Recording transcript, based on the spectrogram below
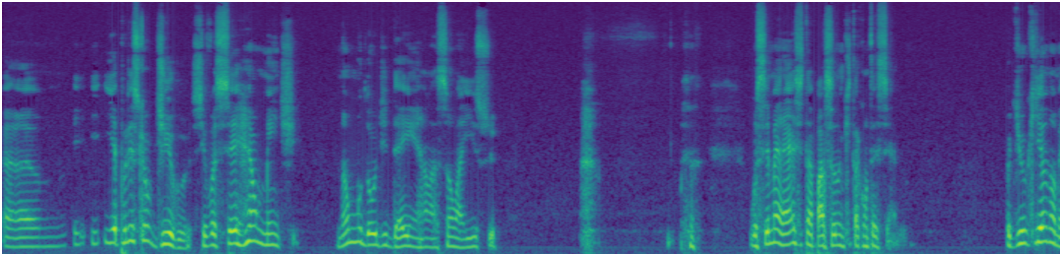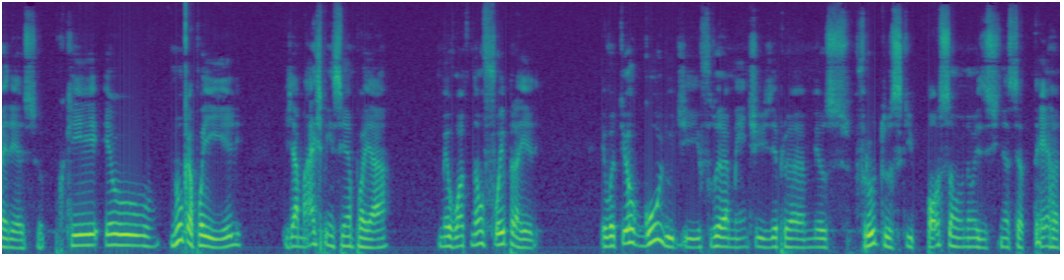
Um, e, e, é por isso que eu digo: se você realmente não mudou de ideia em relação a isso, você merece estar passando o que está acontecendo. Eu digo que eu não mereço, porque eu nunca apoiei ele, jamais pensei em apoiar, meu voto não foi para ele eu vou ter orgulho de futuramente dizer para meus frutos que possam não existir nessa terra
